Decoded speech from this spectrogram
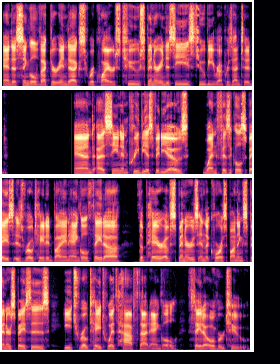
and a single vector index requires two spinor indices to be represented. And as seen in previous videos, when physical space is rotated by an angle theta, the pair of spinors in the corresponding spinor spaces each rotate with half that angle, theta over 2.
